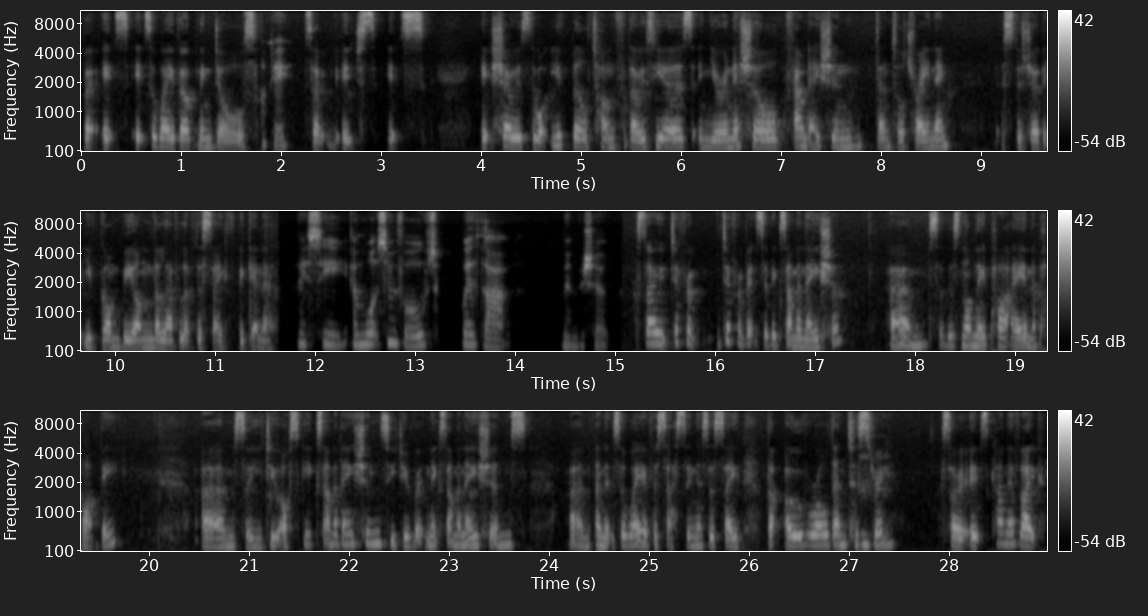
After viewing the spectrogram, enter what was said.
but it's it's a way of opening doors. Okay. So it's it's it shows what you've built on for those years in your initial foundation dental training is to show that you've gone beyond the level of the safe beginner. I see. And what's involved with that membership? So different different bits of examination. Um, so there's normally a part A and a part B. Um, so you do OSCE examinations, you do written examinations, um, and it's a way of assessing, as I say, the overall dentistry. Mm-hmm. So it's kind of like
